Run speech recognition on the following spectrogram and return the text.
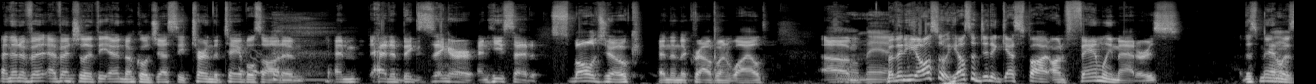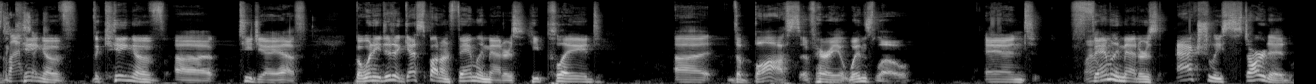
and then ev- eventually at the end, Uncle Jesse turned the tables on him and had a big zinger, and he said "small joke," and then the crowd went wild. Um, Oh, man. But then he also he also did a guest spot on Family Matters. This man Oh, was the classic. king of the king of uh, TGIF. But when he did a guest spot on Family Matters, he played uh, the boss of Harriet Winslow, and Family Matters actually started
